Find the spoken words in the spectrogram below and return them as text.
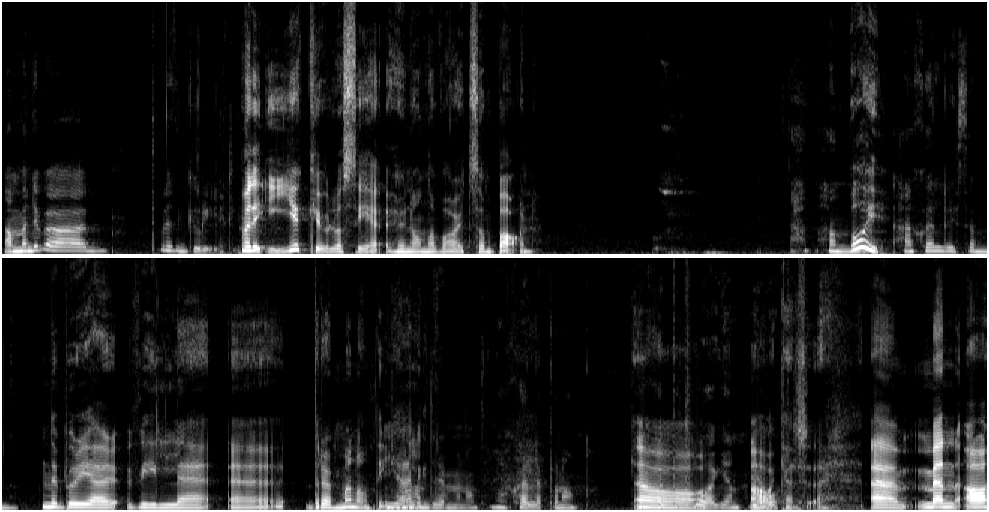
ja men det var, det var lite gulligt. Liksom. Men det är ju kul att se hur någon har varit som barn. Han, han, Oj! han skäller i sömnen. Nu börjar Ville eh, drömma någonting Ja, han härligt. drömmer någonting. Han skäller på någon. Kanske Ja, på tågen. Ja, kanske det. Eh, men ja,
